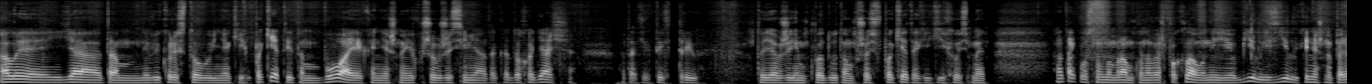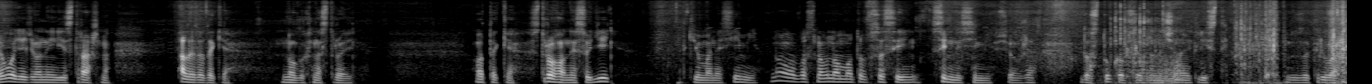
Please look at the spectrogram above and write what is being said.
Але я там не використовую ніяких пакетів. Там буває, звісно, якщо вже сім'я така доходяща, отак як тих трив, то я вже їм кладу там щось в пакетах, якихось мед. А так в основному рамку наверх поклав, вони її об'їли, з'їли, звісно, переводять вони її страшно. Але то таке, нових настроїть. От таке. Строго не судіть. Такі в мене сім'ї. Ну, в основному то все сильні, сім'ї. Все, вже достукався, вже починають лізти. Буду закривати.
